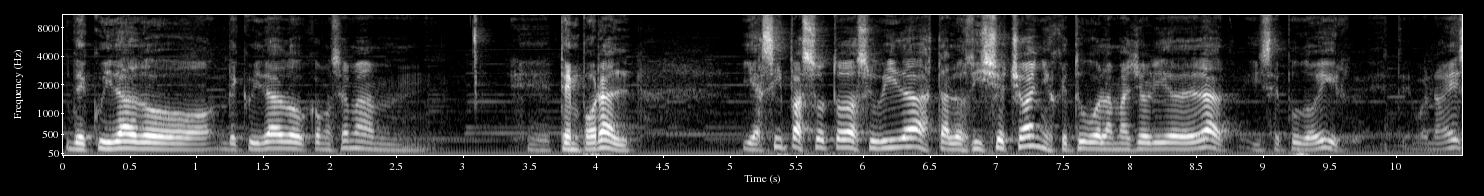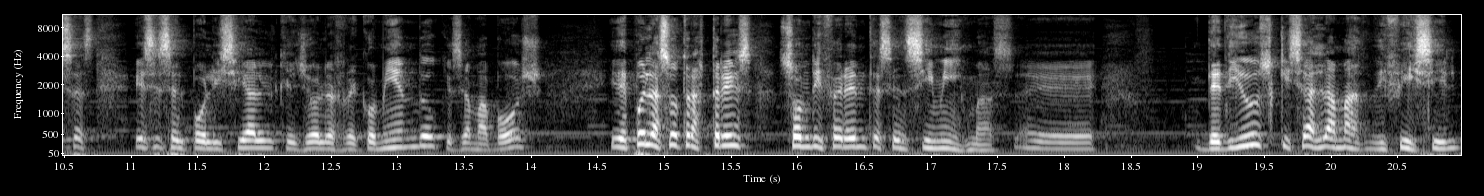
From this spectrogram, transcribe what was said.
de cuidado, de cuidado, ¿cómo se llama? Mm, eh, temporal. Y así pasó toda su vida hasta los 18 años que tuvo la mayoría de edad y se pudo ir. Este, bueno, ese es, ese es el policial que yo les recomiendo, que se llama Bosch. Y después las otras tres son diferentes en sí mismas. Eh, The Deuce quizás la más difícil,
